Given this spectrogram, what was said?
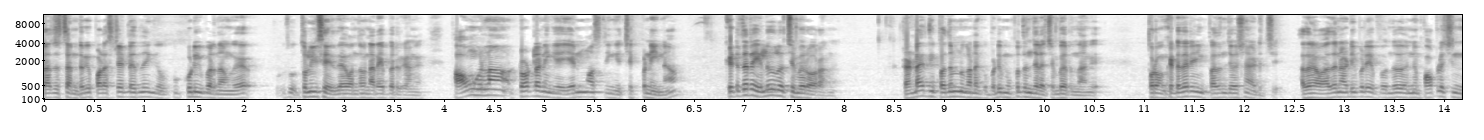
ராஜஸ்தான் இருக்குது பல ஸ்டேட்லேருந்து இங்கே குடி பிறந்தவங்க தொ- தொழில் செய்த வந்தவங்க நிறைய பேர் இருக்காங்க. இப்போ அவங்கெல்லாம் டோட்டலாக நீங்கள் என் மாஸ் நீங்கள் செக் பண்ணிங்கன்னா கிட்டத்தட்ட எழுபது லட்சம் பேர் வராங்க. ரெண்டாயிரத்தி பதினொன்று கணக்குப்படி முப்பத்தஞ்சு லட்சம் பேர் இருந்தாங்க. அப்புறம் கிட்டத்தட்ட நீங்கள் பதினஞ்சு வருஷம் ஆயிடுச்சு. அதன் அதன் அடிப்படையில் இப்போ வந்து இன்னும் பாப்புலேஷன்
